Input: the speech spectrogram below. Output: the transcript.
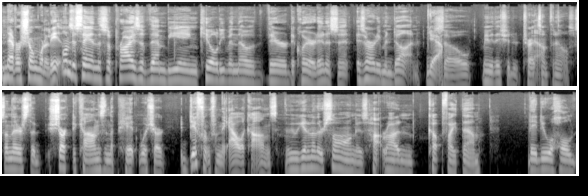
never shown what it is. Well, I'm just saying the surprise of them being killed, even though they're declared innocent, has already been done. Yeah. So maybe they should have tried something else. so then there's the Shark Sharkticons in the pit, which are different from the Alicons. Maybe we get another song as Hot Rod and Kup fight them. They do a whole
